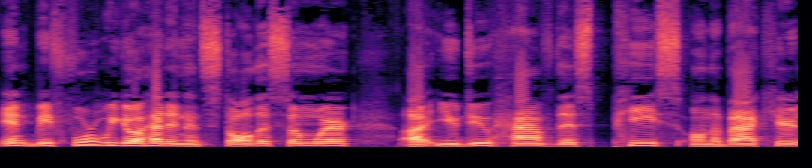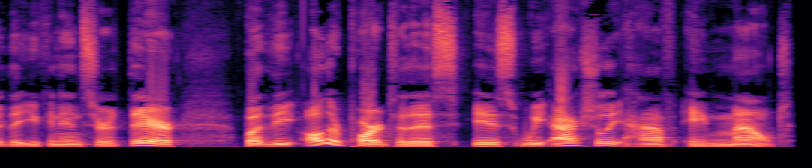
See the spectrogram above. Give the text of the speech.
And before we go ahead and install this somewhere, uh, you do have this piece on the back here that you can insert there. But the other part to this is we actually have a mount.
